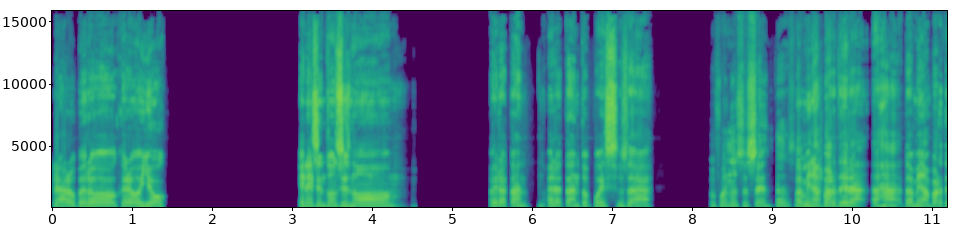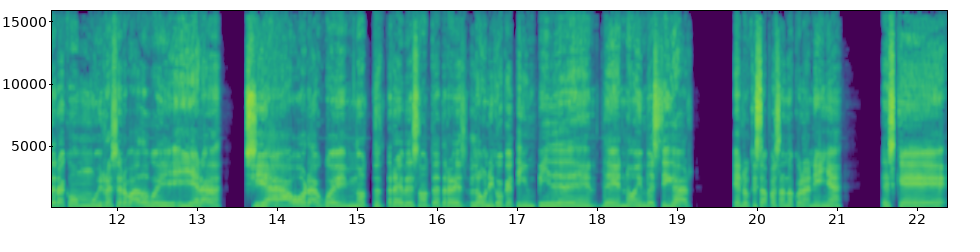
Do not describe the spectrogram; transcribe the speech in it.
Claro, pero creo yo que en ese entonces no, no era tan, no era tanto, pues, o sea, ¿Fue en los 60 También aparte era, ajá, también aparte era como muy reservado, güey. Y era, si ahora, güey, no te atreves, no te atreves, lo único que te impide de, de no investigar qué es lo que está pasando con la niña es que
